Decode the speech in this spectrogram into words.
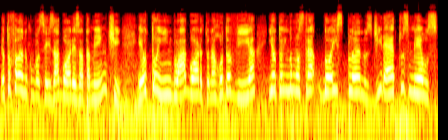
Eu tô falando com vocês agora exatamente. Eu tô indo agora, tô na rodovia e eu tô indo mostrar dois planos diretos meus.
